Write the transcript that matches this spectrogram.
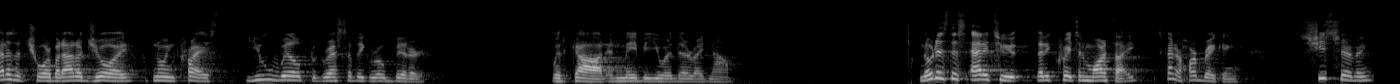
not as a chore, but out of joy of knowing Christ, you will progressively grow bitter with God, and maybe you are there right now. Notice this attitude that it creates in Martha. It's kind of heartbreaking. She's serving,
